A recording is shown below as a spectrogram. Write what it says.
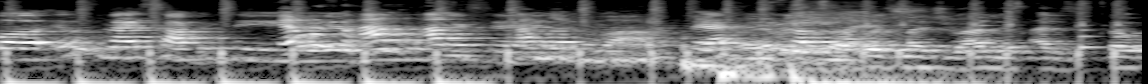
Well, it was nice talking to you. It was, Julia. I, I, I love you all. Thank Definitely. you so I much. you, I just I just felt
